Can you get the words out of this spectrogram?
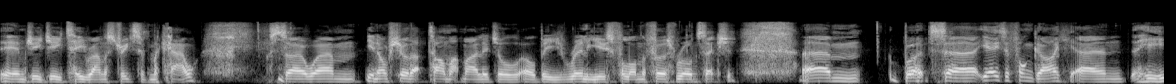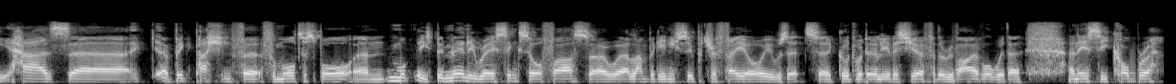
AMG GT around the streets of Macau. So um, you know, I'm sure that tarmac mileage will, will, be really useful on the first road section. Um, but uh, yeah, he's a fun guy, and he has uh, a big passion for, for motorsport, and he's been mainly racing so far. So uh, Lamborghini Super Trofeo. He was at uh, Goodwood earlier this year for the revival with a an AC Cobra.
